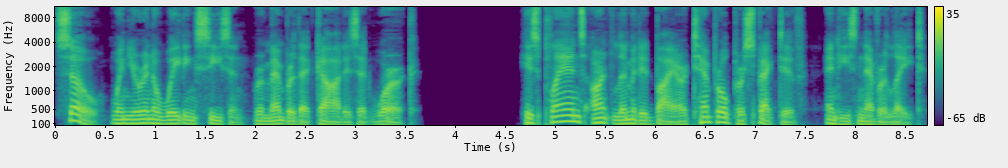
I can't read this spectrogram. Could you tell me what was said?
So, when you're in a waiting season, remember that God is at work. His plans aren't limited by our temporal perspective, and He's never late.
